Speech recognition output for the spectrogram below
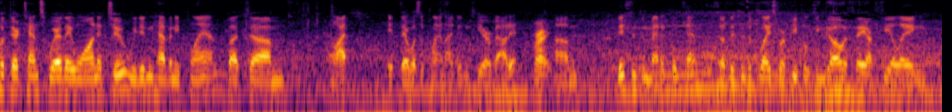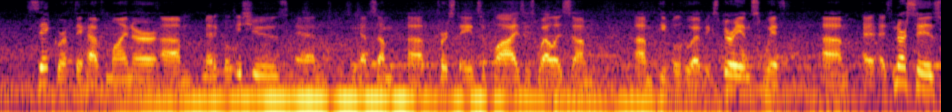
put their tents where they wanted to. We didn't have any plan, but um, I, if there was a plan, I didn't hear about it. Right. Um, this is the medical tent, so this is a place where people can go if they are feeling sick or if they have minor um, medical issues, and we have some uh, first aid supplies as well as some um, people who have experience with um, a- as nurses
